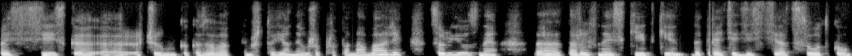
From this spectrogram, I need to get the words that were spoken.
расійская чыгунка казала тым что яны уже прапанавалі сур'ёзныя тарыфныя скидки до 50соткаў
